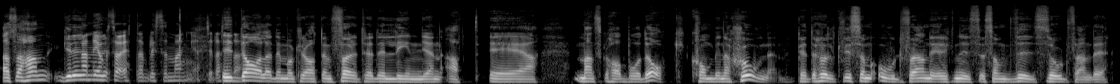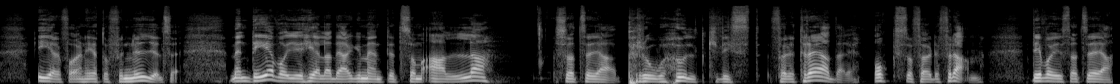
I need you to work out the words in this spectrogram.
Alltså han, Greider, Han är också etablissemanget i detta. i Dalademokraten företrädde linjen att eh, man ska ha både och, kombinationen. Peter Hultqvist som ordförande, Erik Niese som vice ordförande, erfarenhet och förnyelse. Men det var ju hela det argumentet som alla så att säga pro-Hultqvist-företrädare också förde fram. Det var ju så att säga,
